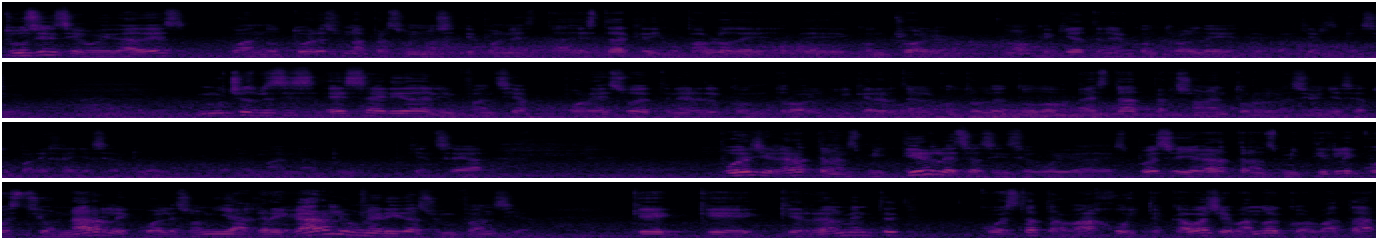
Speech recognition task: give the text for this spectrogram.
tus inseguridades cuando tú eres una persona, no sé, tipo en esta, esta que dijo Pablo de, de controller, ¿no? Que quiere tener control de, cualquier situación. Muchas veces esa herida de la infancia, por eso de tener el control y querer tener el control de todo, a esta persona en tu relación, ya sea tu pareja, ya sea tu, quien sea, puedes llegar a transmitirle esas inseguridades, puedes llegar a transmitirle y cuestionarle cuáles son y agregarle una herida a su infancia, que, que, que realmente cuesta trabajo y te acabas llevando de corbata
